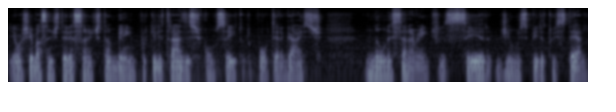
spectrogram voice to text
eu achei bastante interessante também, porque ele traz este conceito do poltergeist não necessariamente ser de um espírito externo.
